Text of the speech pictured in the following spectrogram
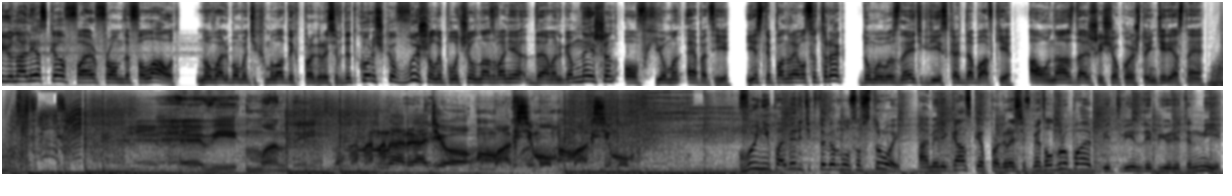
были Юналеска Fire from the Fallout. Новый альбом этих молодых progressive deathcore щиков вышел и получил название The Amalgamation of Human Apathy. Если понравился трек, думаю, вы знаете, где искать добавки. А у нас дальше еще кое-что интересное. Heavy Monday. На радио Максимум. Максимум. Не поверите, кто вернулся в строй. Американская progressive metal группа Between the Buried and Me.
